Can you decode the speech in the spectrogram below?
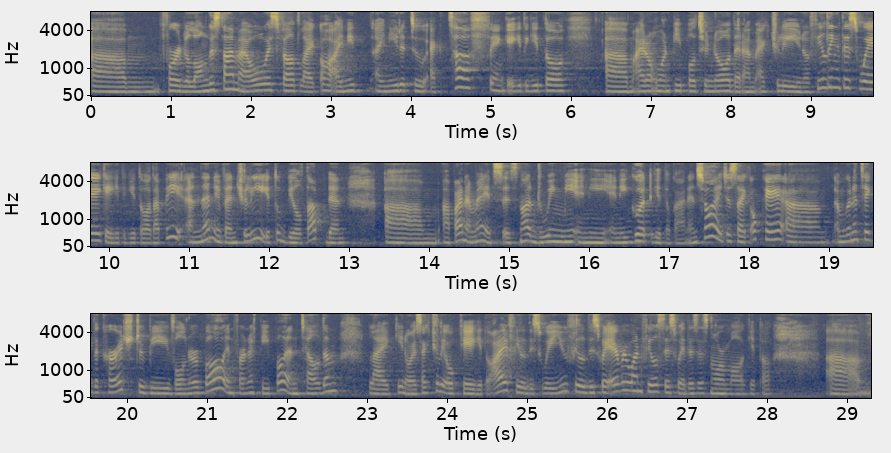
um, for the longest time I always felt like oh I need I needed to act tough yang kayak gitu-gitu um, I don't want people to know that I'm actually you know feeling this way kayak gitu-gitu. Tapi and then eventually itu build up dan um, apa namanya it's it's not doing me any any good gitu kan. And so I just like okay um, I'm gonna take the courage to be vulnerable in front of people and tell them like you know it's actually okay gitu. I feel this way you feel this way everyone feels this way this is normal gitu. Um,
